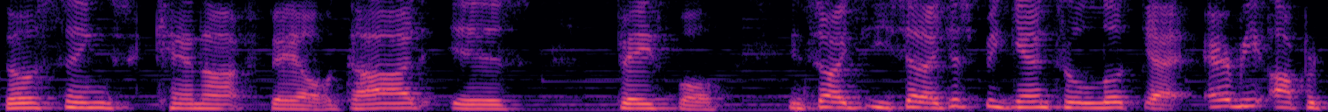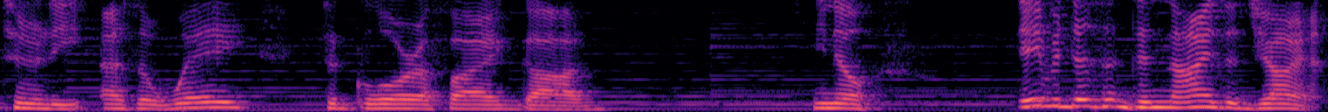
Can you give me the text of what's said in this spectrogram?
those things cannot fail. God is faithful. And so I, he said, I just began to look at every opportunity as a way to glorify God. You know, David doesn't deny the giant.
